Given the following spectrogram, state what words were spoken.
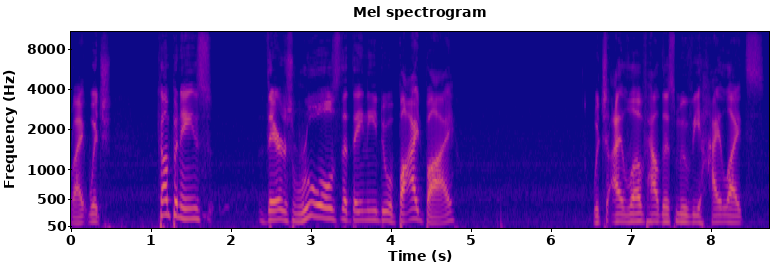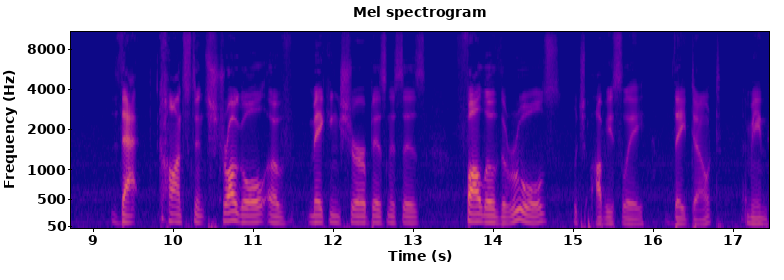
right? Which companies, there's rules that they need to abide by, which I love how this movie highlights that constant struggle of making sure businesses follow the rules, which obviously they don't. I mean,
